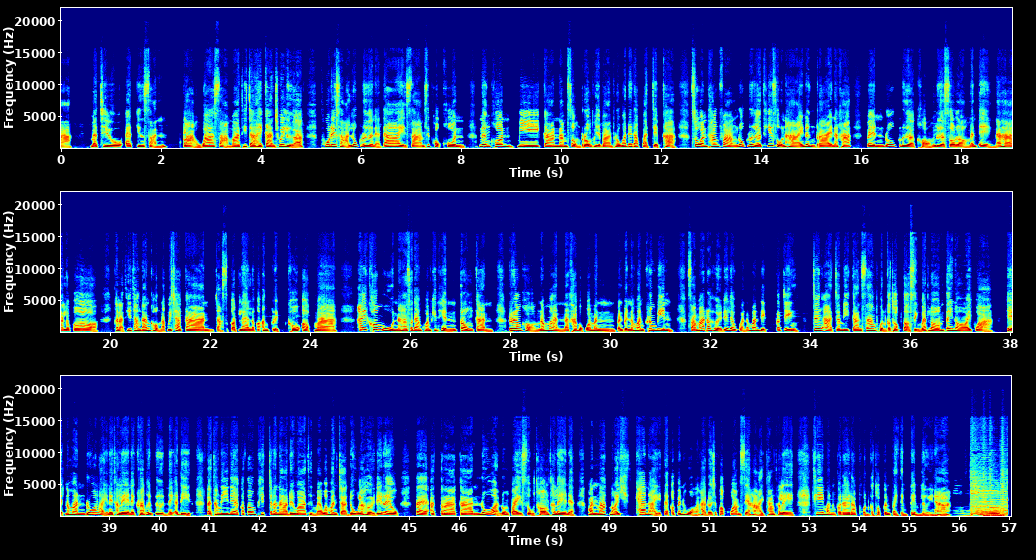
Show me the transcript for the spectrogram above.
แมทธิว แอดกินสัน กล่าวว่าสามารถที่จะให้การช่วยเหลือ ผู้โดยสารลูกเรือเนี่ยได้ 36 คน 1 คนมีการนำส่งโรงพยาบาล เพราะว่าได้รับบาดเจ็บค่ะ ส่วนทางฝั่งลูกเรือที่สูญหายหนึ่งรายนะคะ เป็นลูกเรือของเรือโซลองนั่นเองนะคะแล้วก็ขณะที่ทางด้านของนักวิชาการจากสกอตแลนด์แล้วก็อังกฤษเขาออกมา ให้ข้อมูลนะคะแสดงความคิดเห็นตรงกัน เรื่องของน้ำมันนะคะ บอกว่ามันเป็นเป็นน้ำมันเครื่องบิน สามารถระเหยได้เร็วกว่าน้ำมันดิบก็จริง จึงอาจจะมีการสร้างผลกระทบต่อสิ่งแวดล้อมได้น้อยกว่าเหตุน้ำมันรั่วไหลในทะเลในครั้งอื่น ๆ ในอดีต แต่ทั้งนี้เนี่ยก็ต้องพิจารณาด้วยว่าถึงแม้ว่ามันจะดูระเหยได้เร็ว แต่อัตราการรั่วลงไปสู่ท้องทะเลเนี่ยมันมากน้อยแค่ไหน แต่ก็เป็นห่วงอะค่ะ โดยเฉพาะความเสียหายทางทะเล ที่มันก็ได้รับผลกระทบกันไปเต็ม ๆ เลยนะคะ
